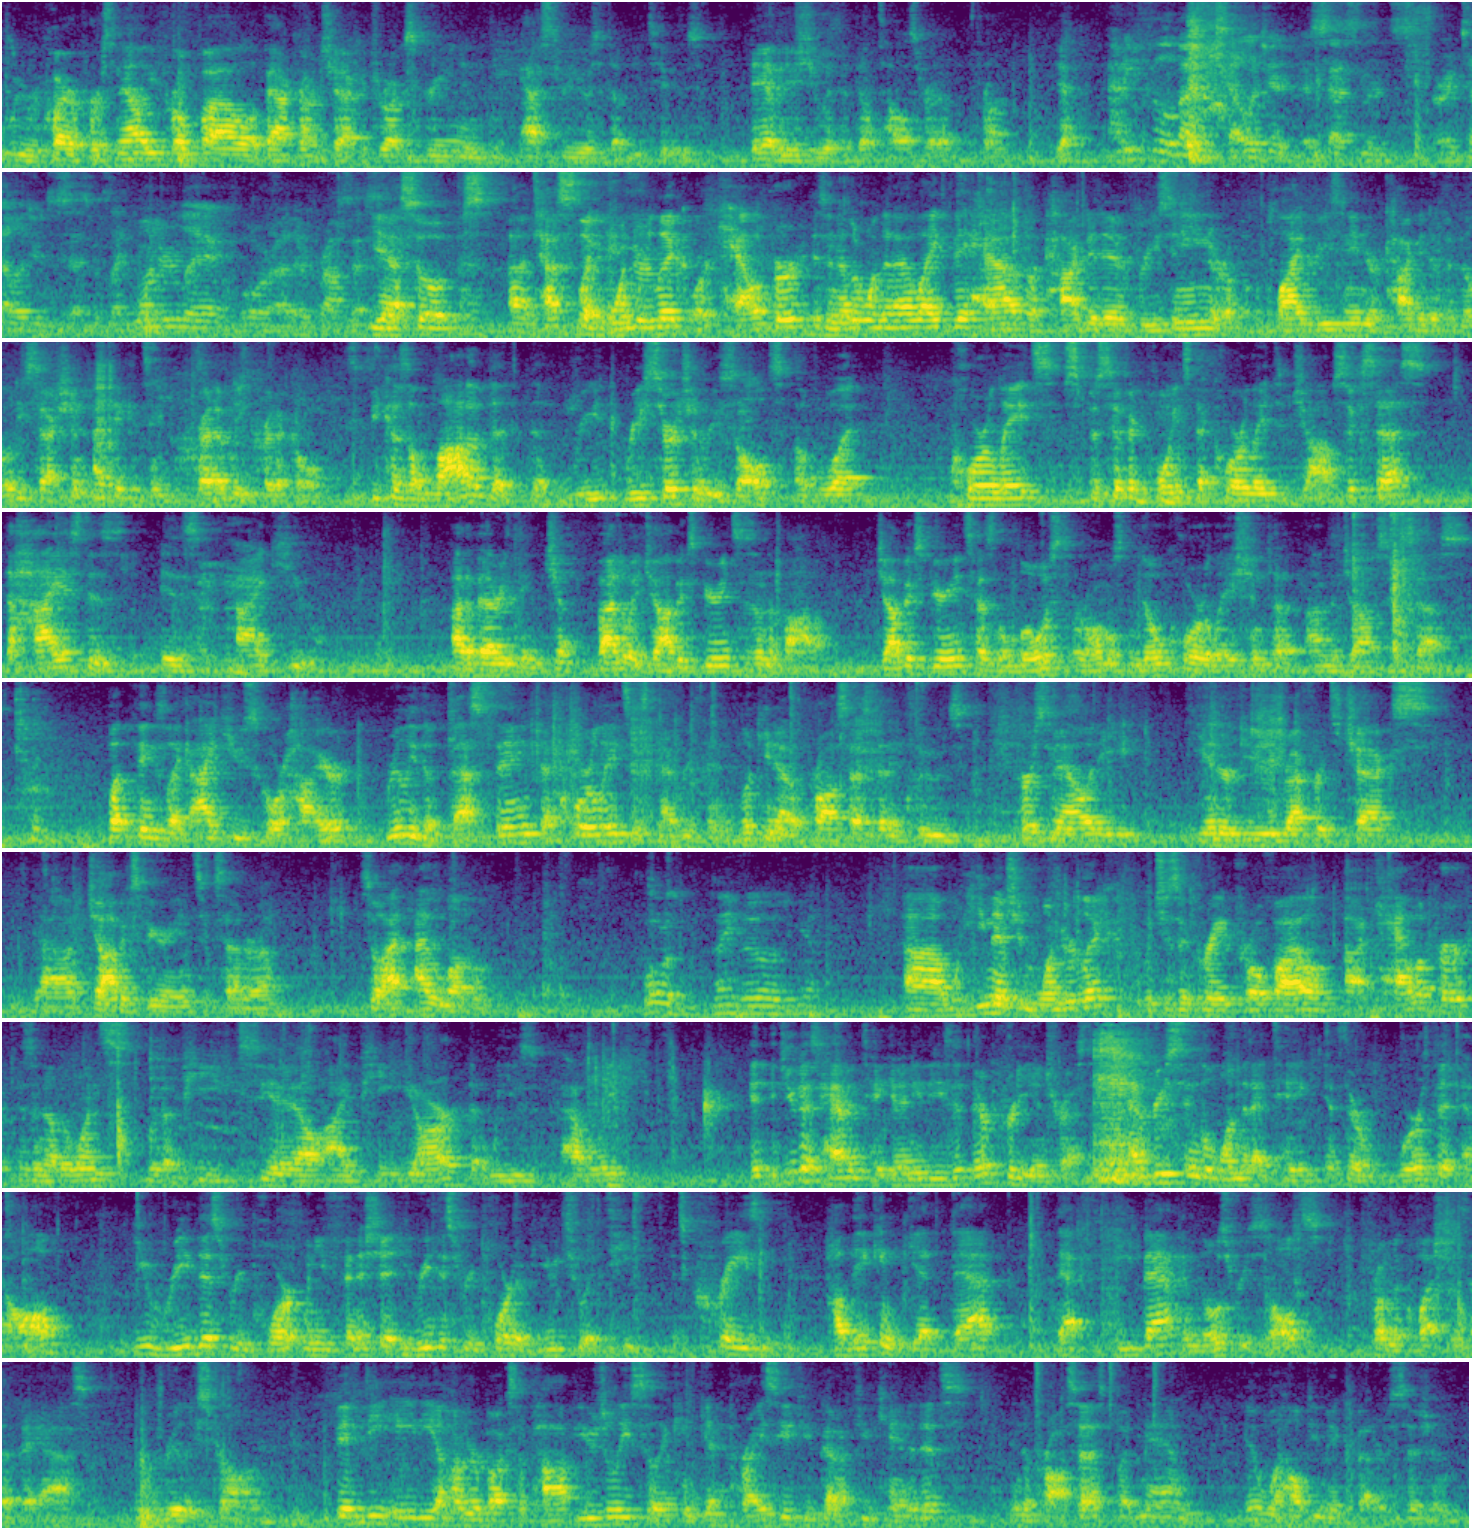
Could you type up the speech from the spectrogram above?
we require a personality profile, a background check, a drug screen, and past three years of W-2s. If they have an issue with it, they'll tell us right up front. Yeah? How do you feel about intelligent assessments or intelligence assessments like Wonderlic or other processes? Yeah, so uh, tests like Wonderlic or Caliper is another one that I like. They have a cognitive reasoning or applied reasoning or cognitive ability section. I think it's incredibly critical because a lot of the, the re- research and results of what correlates, specific points that correlate to job success, the highest is, is IQ out of everything. Jo- By the way, job experience is on the bottom. Job experience has the lowest or almost no correlation to, on the job success. But things like IQ score higher, really the best thing that correlates is everything. Looking at a process that includes personality, the interview, reference checks, uh, job experience, et cetera. So I, I love them. What was the of those again? Uh, he mentioned Wonderlic, which is a great profile. Uh, Caliper is another one with a P, C-A-L-I-P-E-R that we use heavily. If you guys haven't taken any of these, they're pretty interesting. Every single one that I take, if they're worth it at all, you read this report, when you finish it, you read this report of you to a T. It's crazy how they can get that, that feedback and those results from the questions that they ask. Really strong. 50, 80, 100 bucks a pop usually, so they can get pricey if you've got a few candidates in the process, but man, it will help you make a better decision.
